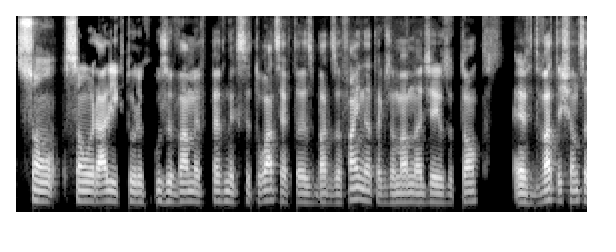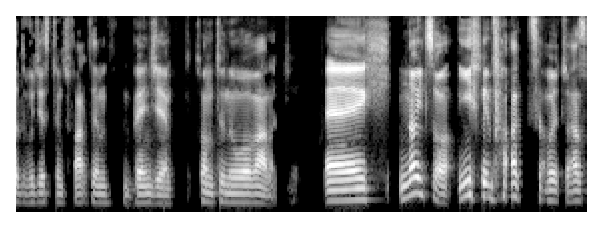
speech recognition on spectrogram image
są, są rali, których używamy w pewnych sytuacjach, to jest bardzo fajne, także mam nadzieję, że to e, w 2024 będzie kontynuowane. No i co? I chyba cały czas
